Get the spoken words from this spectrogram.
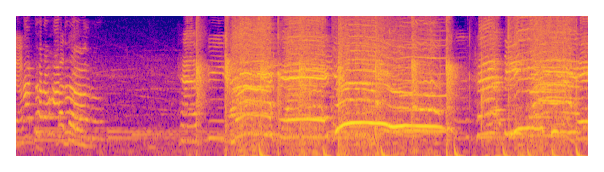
আস্তে হাত ধরো হাত ধরো। Happy birthday to happy birthday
